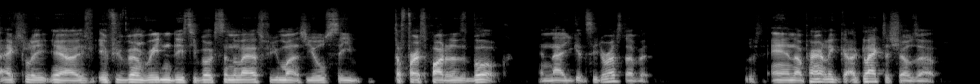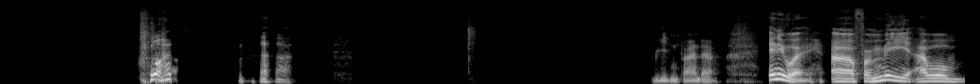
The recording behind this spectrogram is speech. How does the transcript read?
actually, yeah, if, if you've been reading DC books in the last few months, you'll see the first part of this book, and now you get to see the rest of it. And apparently, Galactus shows up. What? read and find out. Anyway, uh, for me, I will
